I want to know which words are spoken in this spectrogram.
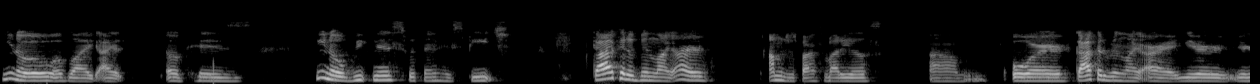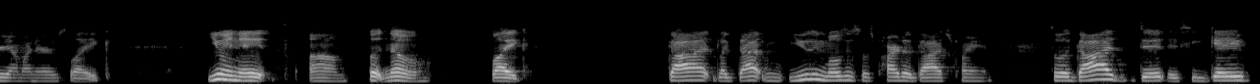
you know, of like I of his you know weakness within his speech. God could have been like, all right, I'm gonna just find somebody else. Um, or God could have been like, all right, you're you're getting on my nerves, like you ain't it. Um, but no, like God, like that, using Moses was part of God's plan. So what God did is He gave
